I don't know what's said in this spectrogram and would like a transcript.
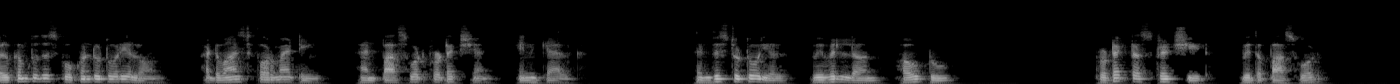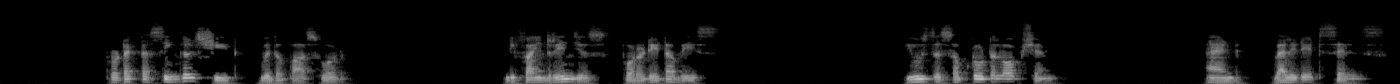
Welcome to the spoken tutorial on Advanced Formatting and Password Protection in Calc. In this tutorial, we will learn how to protect a spreadsheet with a password, protect a single sheet with a password, define ranges for a database, use the subtotal option, and validate cells.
